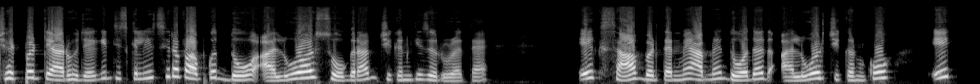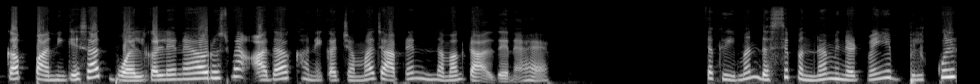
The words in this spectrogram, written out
झटपट तैयार हो जाएगी, जिसके लिए सिर्फ़ आपको दो आलू और 100 ग्राम चिकन की ज़रूरत है। एक साफ़ बर्तन में आपने दो अदद आलू और चिकन को एक कप पानी के साथ बॉईल कर लेना है और उसमें आधा खाने का चम्मच आपने नमक डाल देना है। तकरीबन 10 से 15 मिनट में ये बिल्कुल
